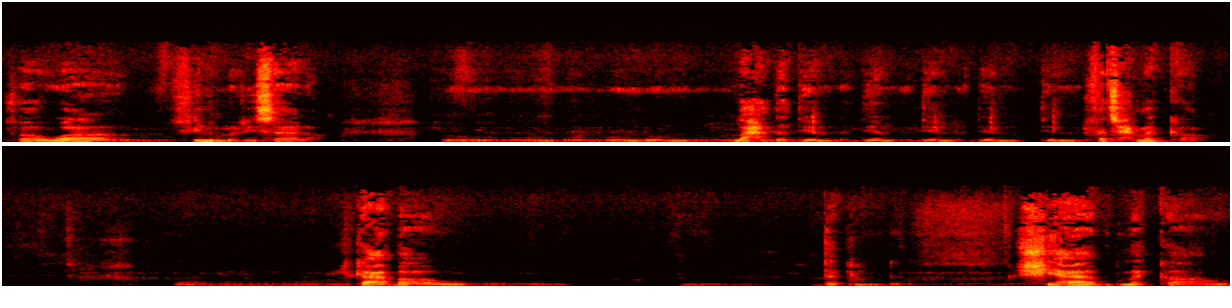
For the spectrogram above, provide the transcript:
فهو فيلم الرسالة. اللحظة ديال ديال ديال ديال ديال فتح مكة. والكعبه و داك الشعاب مكة و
